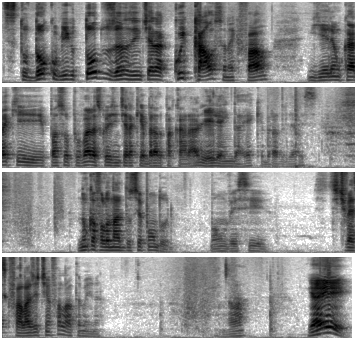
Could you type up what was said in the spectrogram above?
estudou comigo todos os anos, a gente era cuicalça, né, que falam. E ele é um cara que passou por várias coisas, a gente era quebrado pra caralho. Ele ainda é quebrado, aliás. Nunca falou nada do seu pão duro. Vamos ver se. Se tivesse que falar, já tinha falado também, né? E aí?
